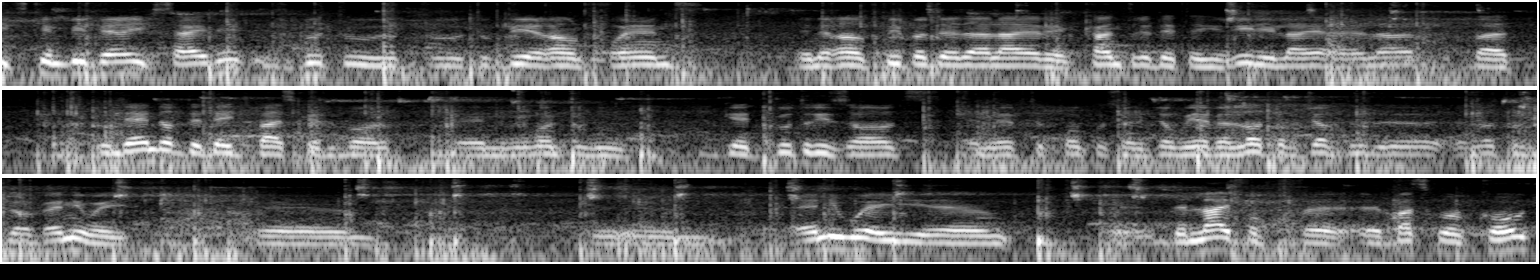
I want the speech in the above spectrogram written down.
it can be very exciting. It's good to, to, to be around friends and around people that I love and country that I really love. But in the end of the day, it's basketball, and we want to get good results, and we have to focus on the job. We have a lot of job, do, a lot of job anyway. Um, um, anyway, um, uh, the life of uh, a basketball coach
